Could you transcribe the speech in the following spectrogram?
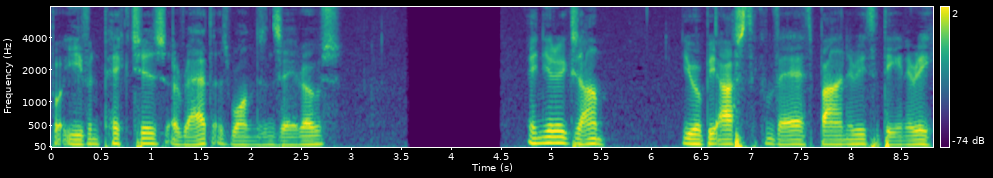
but even pictures are read as ones and zeros. In your exam, you will be asked to convert binary to denary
